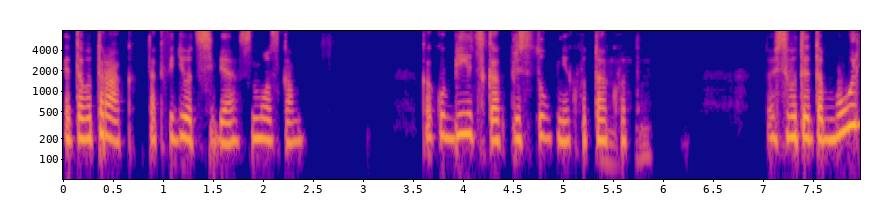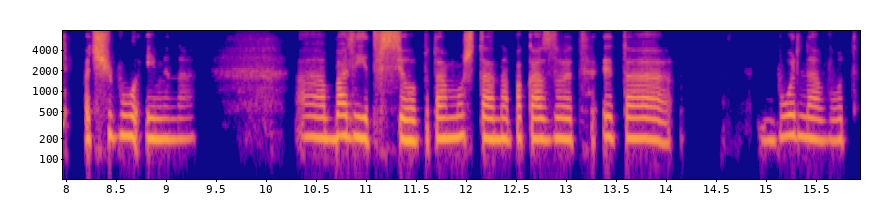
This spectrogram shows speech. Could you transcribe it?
это вот рак так ведет себя с мозгом, как убийца, как преступник, вот так вот. То есть вот эта боль, почему именно а, болит все, потому что она показывает, это больно вот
